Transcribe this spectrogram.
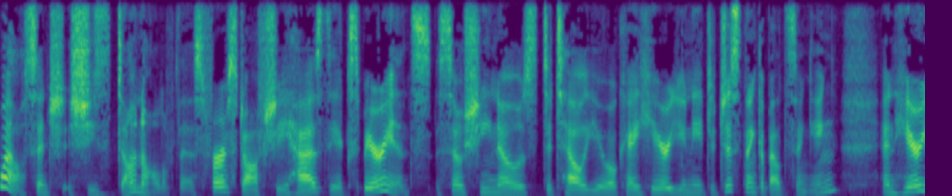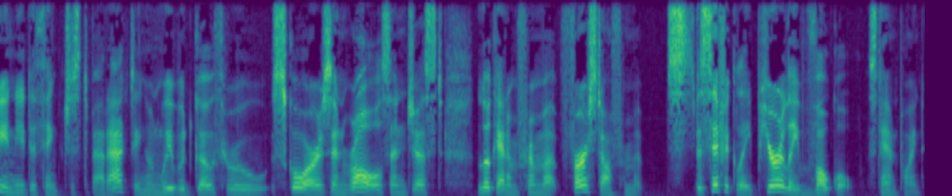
Well, since she's done all of this, first off, she has the experience. So she knows to tell you, okay, here you need to just think about singing, and here you need to think just about acting. And we would go through scores and roles and just look at them from a, first off, from a specifically purely vocal standpoint.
